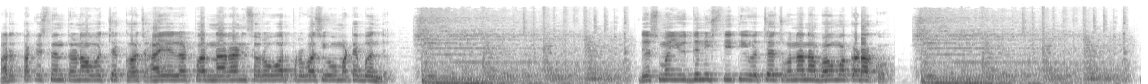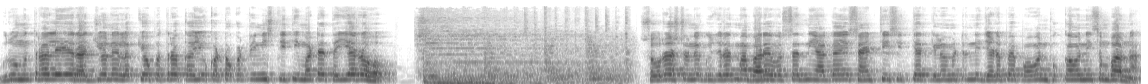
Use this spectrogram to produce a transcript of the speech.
ભારત પાકિસ્તાન તણાવ વચ્ચે કચ્છ, હાઈ એલર્ટ પર નારાયણ સરોવર પ્રવાસીઓ માટે બંધ. દેશમાં યુદ્ધની સ્થિતિ વચ્ચે સોનાના ભાવમાં કડાકો. ગૃહ મંત્રાલયે રાજ્યોને લખ્યો પત્ર કહ્યું, કટોકટીની સ્થિતિ માટે તૈયાર રહો. સૌરાષ્ટ્ર અને ગુજરાતમાં ભારે વરસાદની આગાહી સાઠથી સિત્તેર કિલોમીટરની ઝડપે પવન ફૂંકાવાની સંભાવના.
